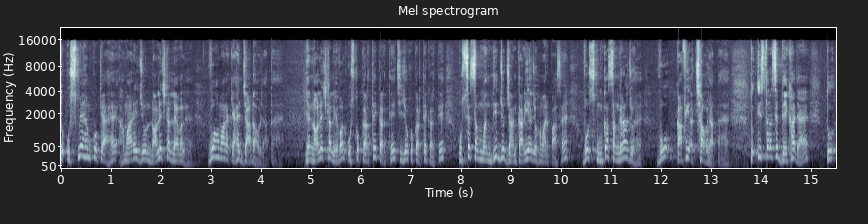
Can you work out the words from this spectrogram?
तो उसमें हमको क्या है, हमारे जो नॉलेज का लेवल है, वो हमारा क्या है, ज़्यादा हो जाता है। या नॉलेज का लेवल उसको करते करते, चीज़ों को करते करते, उससे संबंधित जो जानकारियाँ जो हमारे पास हैं, वो उनका संग्रह जो है, वो काफ़ी अच्छा हो जाता है। तो इस तरह से देखा जाए तो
